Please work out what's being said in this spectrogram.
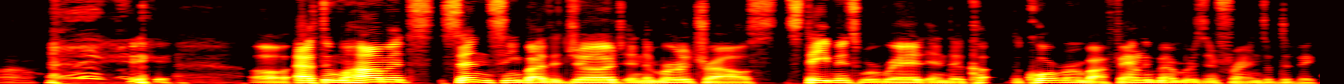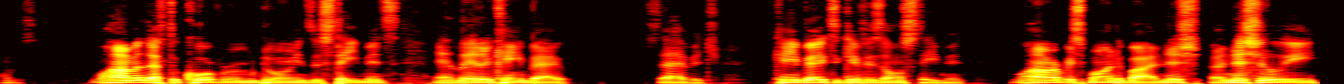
Wow. uh, after Muhammad's sentencing by the judge in the murder trials, statements were read in the, co- the courtroom by family members and friends of the victims. Muhammad left the courtroom during the statements and later came back, savage, came back to give his own statement. Muhammad responded by init- initially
